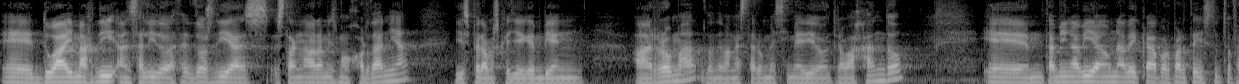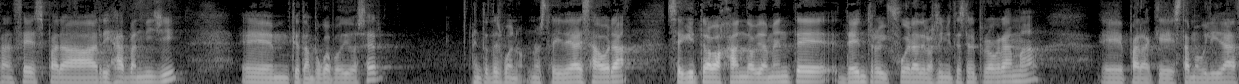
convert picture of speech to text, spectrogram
Eh, Dua y Mahdi han salido hace dos días, están ahora mismo en Jordania y esperamos que lleguen bien a Roma, donde van a estar un mes y medio trabajando. Eh, también había una beca por parte del Instituto Francés para Rihad Bandiji, eh, que tampoco ha podido ser. Entonces, bueno, nuestra idea es ahora seguir trabajando, obviamente, dentro y fuera de los límites del programa eh, para que esta movilidad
